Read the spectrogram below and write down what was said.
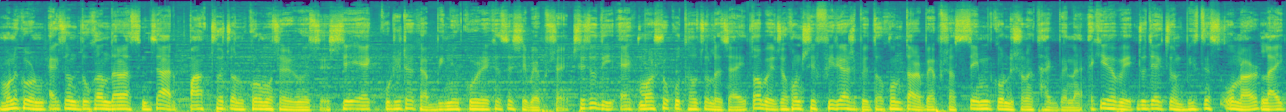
মনে করুন, একজন দোকানদার আছে, যার পাঁচ ছয় জন কর্মচারী রয়েছে, সে এক কোটি টাকা বিনিয়োগ করে রেখেছে সে ব্যবসায়। সে যদি এক মাসও কোথাও চলে যায়, তবে যখন সে ফিরে আসবে, তখন তার ব্যবসা সেম কন্ডিশনে থাকবে না। একইভাবে, যদি একজন business owner like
